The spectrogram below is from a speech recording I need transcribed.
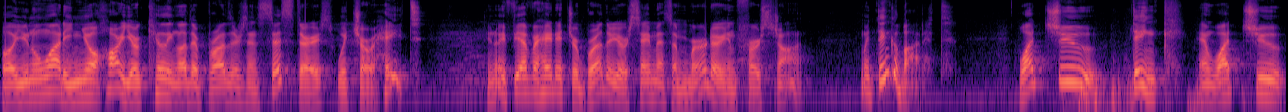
But you know what? In your heart, you're killing other brothers and sisters with your hate. You know, if you ever hated your brother, you're same as a murderer in First John. I mean, think about it. What you think and what you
